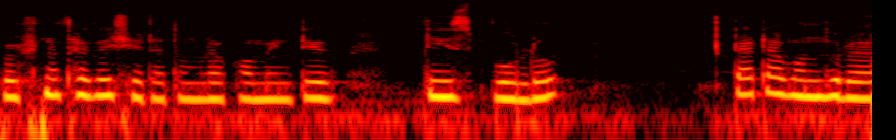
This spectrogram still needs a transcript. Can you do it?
প্রশ্ন থাকে, সেটা তোমরা কমেন্টে প্লিজ বলো। টাটা, বন্ধুরা!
